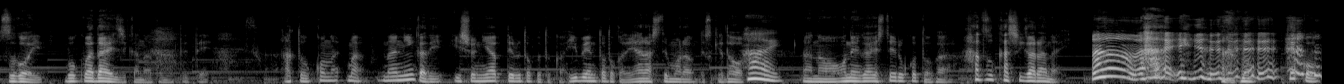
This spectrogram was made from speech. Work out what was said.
すごい僕は大事かなと思ってて、あとこの、まあ、何人かで一緒にやってるとことかイベントとかでやらせてもらうんですけど、はい。あのお願いしてることが恥ずかしがらない。うんはい。結構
